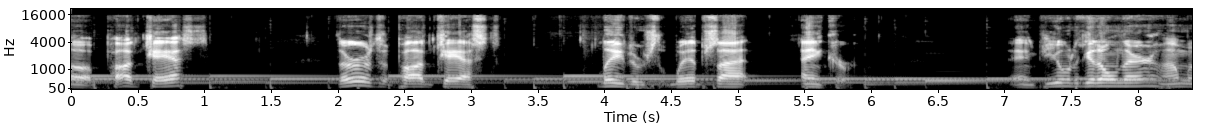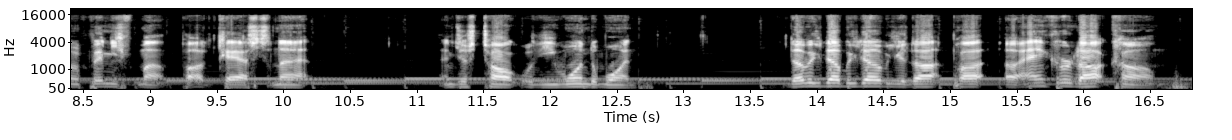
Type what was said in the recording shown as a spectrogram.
uh, podcast. There's the podcast leaders, website Anchor. And if you want to get on there, I'm going to finish my podcast tonight and just talk with you one to one. www.anchor.com.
